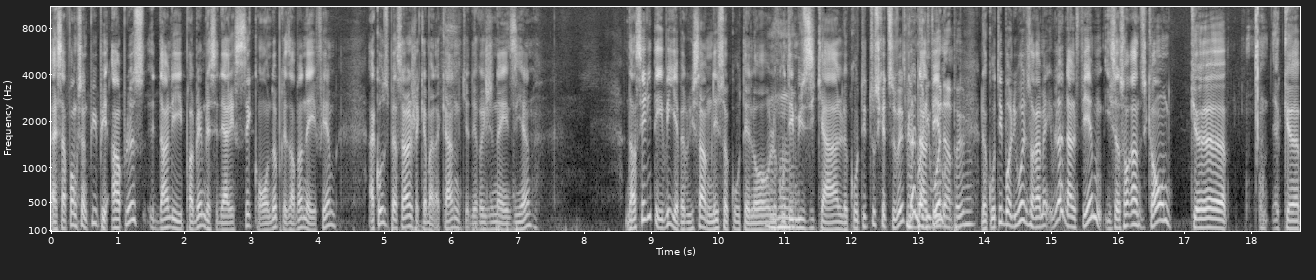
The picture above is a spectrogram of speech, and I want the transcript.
Euh, ça fonctionne plus. Puis en plus, dans les problèmes de scénaristique qu'on a présentement dans les films, à cause du personnage de Kamala Khan, qui a d'origine indienne, dans la série TV, il avait réussi à emmener ce côté-là, le Mhm. côté musical, le côté tout ce que tu veux. Puis Le dans le Bollywood film, un peu. là. le côté Bollywood, ils ont ramené- là, dans le film, ils se sont rendus compte que que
